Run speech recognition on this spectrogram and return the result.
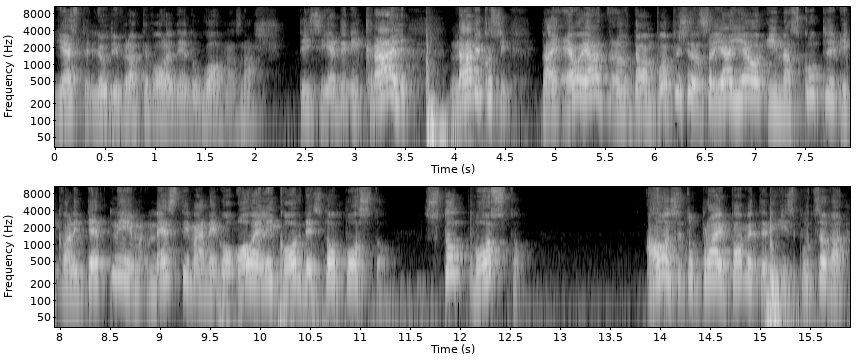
Jeste, ljudi, brate, vole da jedu govna, znaš. Ti si jedini kralj, naviko si... Pa evo ja, da vam potpišem da sam ja jeo i na skupljim i kvalitetnijim mestima nego ovaj lik ovde 100%. 100%. A on se tu pravi pametan i ispucava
